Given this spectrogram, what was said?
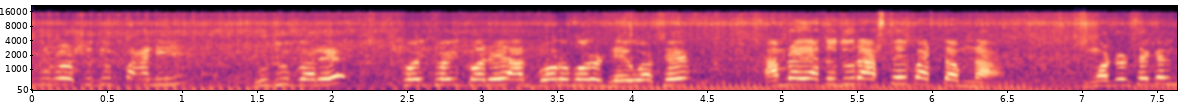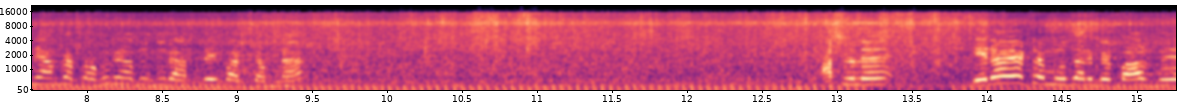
পুরো শুধু পানি ধুধু করে, থই থই করে আর বড় বড় ঢেউ আছে। আমরা এত দূর আসতেই পারতাম না। মোটর সাইকেল নিয়ে আমরা কখনো এত দূর আসতেই পারতাম না। আসলে এটাও একটা মজার ব্যাপার যে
